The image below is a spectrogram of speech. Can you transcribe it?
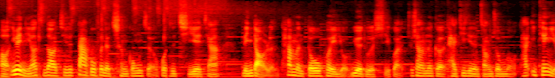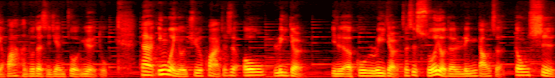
啊，因为你要知道，其实大部分的成功者或者是企业家、领导人，他们都会有阅读的习惯。就像那个台积电的张忠谋，他一天也花很多的时间做阅读。那英文有一句话，就是 “All leader is a good reader”，就是所有的领导者都是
